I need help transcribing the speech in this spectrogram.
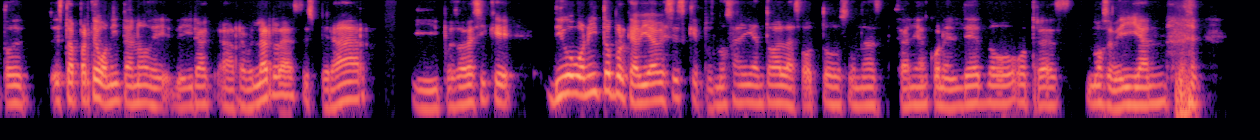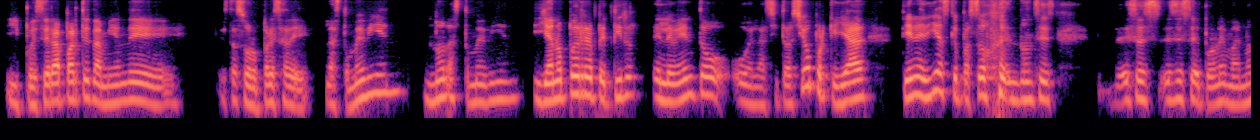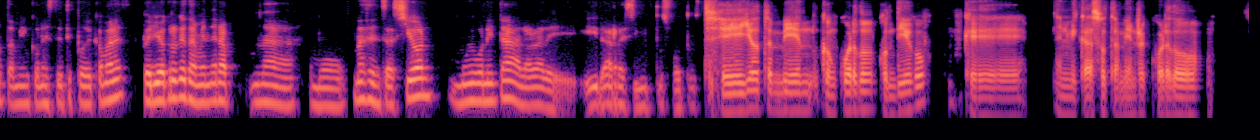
esta parte bonita, ¿no? De, ir a, revelarlas, esperar y pues ahora sí que digo bonito porque había veces que pues no salían todas las fotos, unas salían con el dedo, otras no se veían y pues era parte también de, esta sorpresa de las tomé bien, no las tomé bien, y ya no puedes repetir el evento o la situación porque ya tiene días que pasó, entonces ese es, ese es, el problema, ¿no? También con este tipo de cámaras, pero yo creo que también era una, como una sensación muy bonita a la hora de ir a recibir tus fotos. Sí, yo también concuerdo con Diego, que en mi caso también recuerdo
